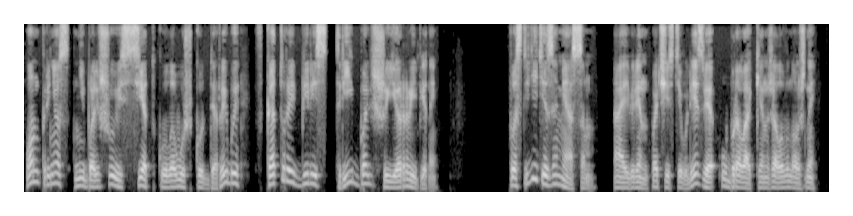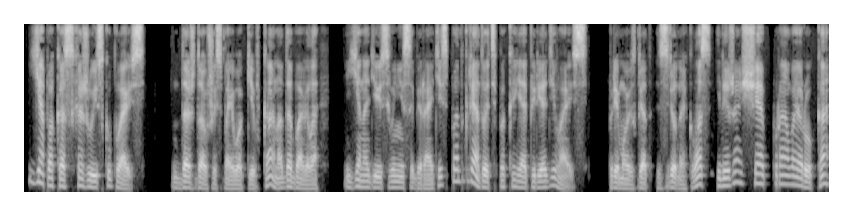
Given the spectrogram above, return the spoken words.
он принес небольшую сетку-ловушку для рыбы, в которой бились три большие рыбины. Последите за мясом». Айвелин, почистив лезвие, убрала кинжал в ножны. «Я пока схожу и искупаюсь». Дождавшись моего кивка, она добавила. «Я надеюсь, вы не собираетесь подглядывать, пока я переодеваюсь». Прямой взгляд зеленых глаз и лежащая правая рука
